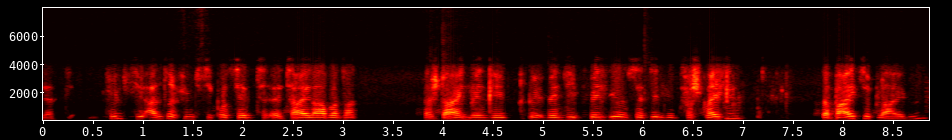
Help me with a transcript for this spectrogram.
der 50, andere 50 Prozent äh, Teilhaber und sagt, Herr Stein, wenn Sie, wenn Sie, wenn Sie uns jetzt versprechen, dabei zu bleiben,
